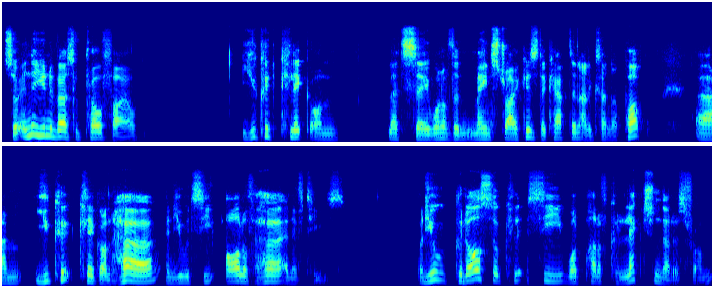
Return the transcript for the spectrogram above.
So in the universal profile, you could click on, let's say, one of the main strikers, the captain Alexandra Popp. Um, you could click on her, and you would see all of her NFTs. But you could also cl- see what part of collection that is from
